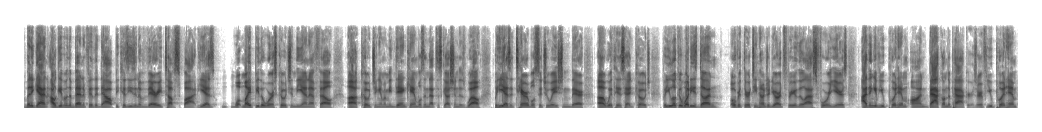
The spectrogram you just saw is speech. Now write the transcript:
But again, I'll give him the benefit of the doubt because he's in a very tough spot. He has what might be the worst coach in the NFL uh, coaching him. I mean, Dan Campbell's in that discussion as well, but he has a terrible situation there uh, with his head coach. But you look at what he's done over 1300 yards three of the last four years. I think if you put him on back on the packers or if you put him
